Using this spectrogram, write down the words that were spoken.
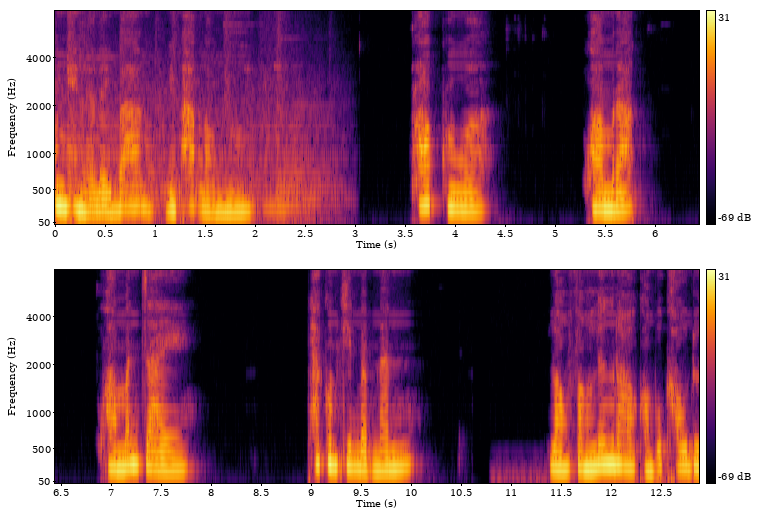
อะไรบ้างในภาพเหล่านี้ ครอบครัว ความรัก ความมั่นใจ ถ้าคุณคิดแบบนั้น ลองฟังเรื่องราวของพวกเขาดู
